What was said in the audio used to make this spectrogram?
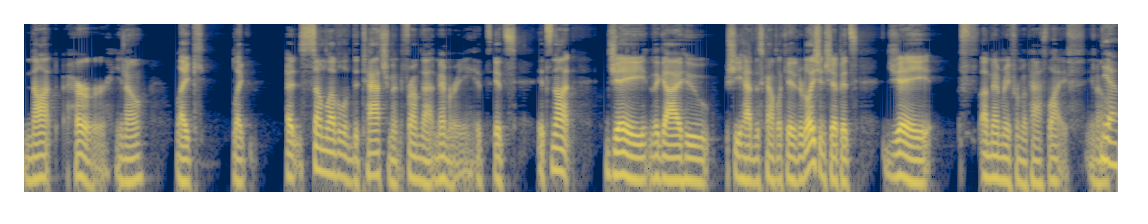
not her, you know, like like at some level of detachment from that memory. It's it's it's not Jay, the guy who she had this complicated relationship. It's Jay, a memory from a past life. You know. Yeah.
